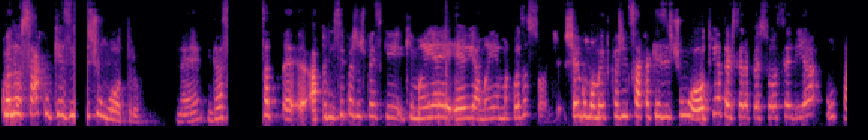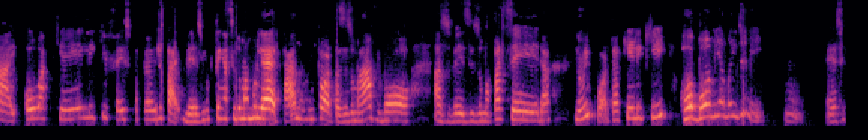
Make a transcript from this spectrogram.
quando eu saco que existe um outro, né? Então, é, a princípio a gente pensa que, que mãe é eu e a mãe é uma coisa só. Chega um momento que a gente saca que existe um outro e a terceira pessoa seria o pai ou aquele que fez papel de pai, mesmo que tenha sido uma mulher, tá? Não importa, às vezes uma avó, às vezes uma parceira, não importa, aquele que roubou a minha mãe de mim. Hum, esse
